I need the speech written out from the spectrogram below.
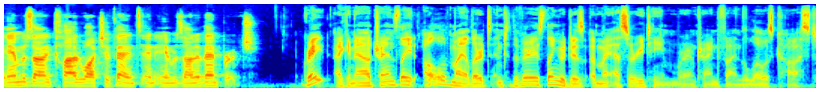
Amazon CloudWatch Events and Amazon EventBridge. Great. I can now translate all of my alerts into the various languages of my SRE team, where I'm trying to find the lowest cost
